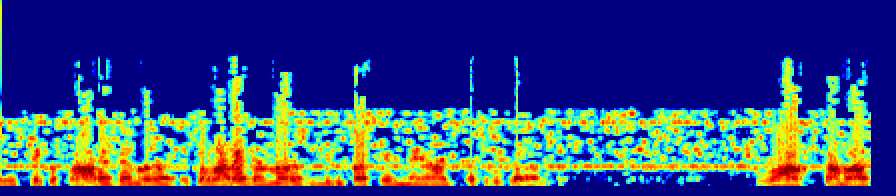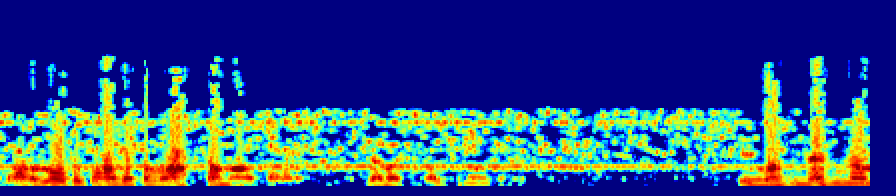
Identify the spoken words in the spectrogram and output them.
ඒක එක පාරකම ඒක වරදම ඉදිරිපත් වෙන කටයුතු කරන්නේ. වාක් සමාචාර ලෝක සහගත වාක් සමාචාර ජනත් සමාචාර. ඒවත් නැත්නම්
